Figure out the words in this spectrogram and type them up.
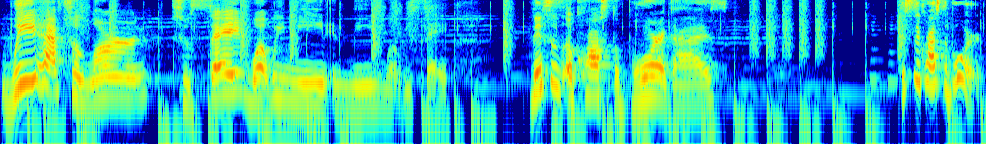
We have to learn to say what we mean and mean what we say. This is across the board, guys. Across the board.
